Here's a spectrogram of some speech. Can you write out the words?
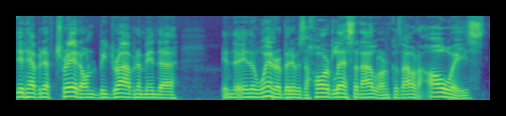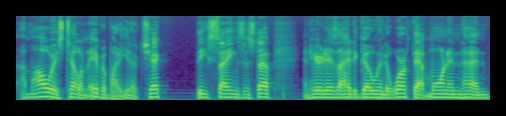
didn't have enough tread on to be driving them in the in the in the winter. But it was a hard lesson I learned because I would always I'm always telling everybody, you know, check these things and stuff. And here it is. I had to go into work that morning, and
